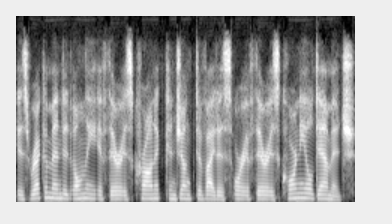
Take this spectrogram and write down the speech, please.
is recommended only if there is chronic conjunctivitis or if there is corneal damage.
